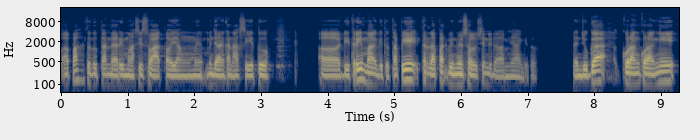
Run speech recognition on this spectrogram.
apa tuntutan dari mahasiswa atau yang me- menjalankan aksi itu eh, diterima gitu. Tapi terdapat win-win solution di dalamnya gitu. Dan juga kurang-kurangi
